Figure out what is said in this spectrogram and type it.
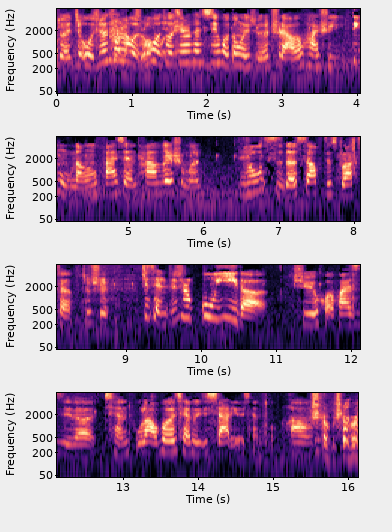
对，就我觉得他如果如果做精神分析或动力学的治疗的话，是一定能发现他为什么如此的 self destructive，就是这简直就是故意的去毁坏自己的前途、老婆的前途以及希拉里的前途。啊，是不是不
